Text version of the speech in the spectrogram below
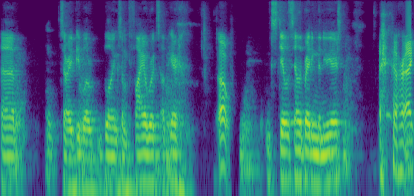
uh, sorry, people are blowing some fireworks up here. Oh, still celebrating the New Year's. All right.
